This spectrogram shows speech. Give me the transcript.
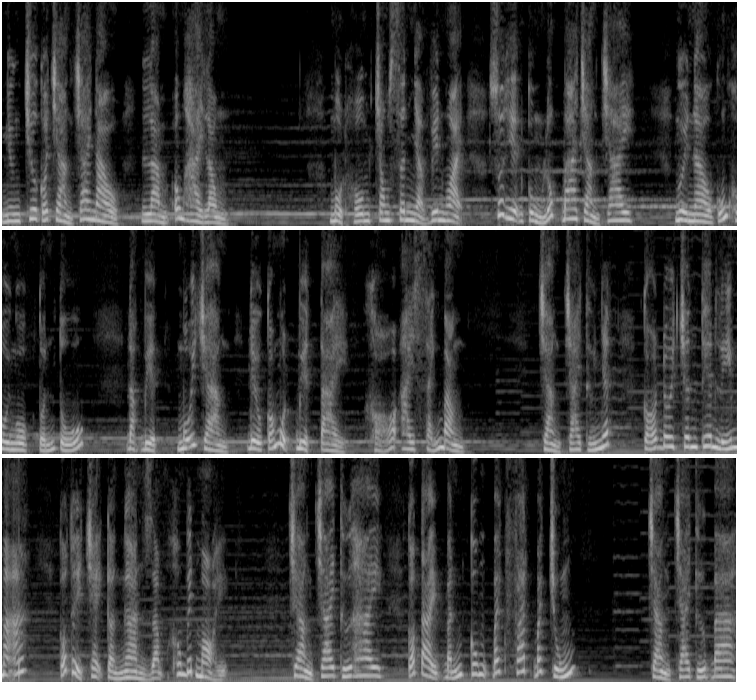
nhưng chưa có chàng trai nào làm ông hài lòng. Một hôm trong sân nhà viên ngoại xuất hiện cùng lúc ba chàng trai, người nào cũng khôi ngục tuấn tú. Đặc biệt, mỗi chàng đều có một biệt tài, khó ai sánh bằng. Chàng trai thứ nhất có đôi chân thiên lý mã, có thể chạy cả ngàn dặm không biết mỏi. Chàng trai thứ hai có tài bắn cung bách phát bách trúng. Chàng trai thứ ba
